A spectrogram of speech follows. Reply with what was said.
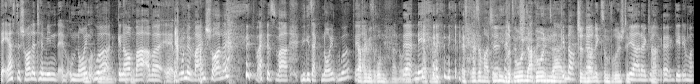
der erste Schorle-Termin äh, um 9 Um Uhr, neun, genau, super. war aber äh, ohne Weinschorle, weil es war, wie gesagt, 9 Uhr. Ja, Kaffee mit also- Rum dann, oder? Ja, nee. Espresso Martini. Den Gun, Tag. Genau. Gin Ja. Tonic zum Frühstück. Ja, na klar, Äh, geht immer.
